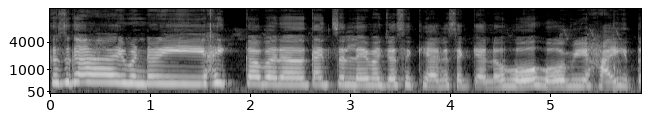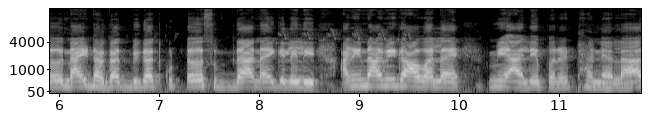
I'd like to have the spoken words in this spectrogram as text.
कसं काय मंडळी? हाय का बरं? काय चाललंय माझ्या सख्यानं सख्यानं? हो हो मी हाय इथं. नाही ढगात बिगात कुठं सुद्धा नाही गेलेली. आणि ना मी गावाला आहे. मी आले परत ठाण्याला.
